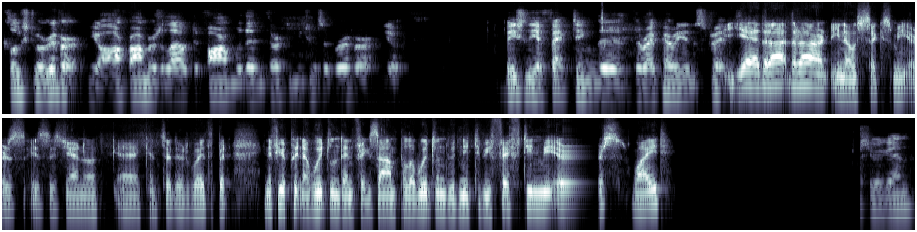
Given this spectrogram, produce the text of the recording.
close to a river. You know, our farmers allowed to farm within 30 meters of a river. You know, basically affecting the the riparian strip. Yeah, there are there are you know six meters is is generally uh, considered width, but if you're putting a woodland in, for example, a woodland would need to be 15 meters wide. You again.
